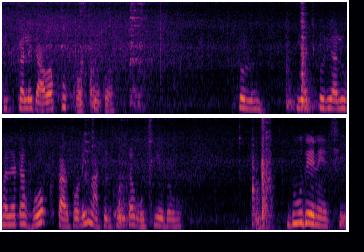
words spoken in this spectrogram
শীতকালে যাওয়া খুব কষ্টকর। চলুন, পেঁয়াজ করি, আলু ভাজাটা হোক, তারপরেই মাছের ঝোলটা বসিয়ে দেবো। দুধ এনেছি।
